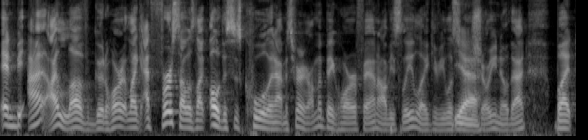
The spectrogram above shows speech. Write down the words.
And be, I, I love good horror. Like at first, I was like, "Oh, this is cool and atmospheric." I'm a big horror fan, obviously. Like if you listen to the show, you know that. But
